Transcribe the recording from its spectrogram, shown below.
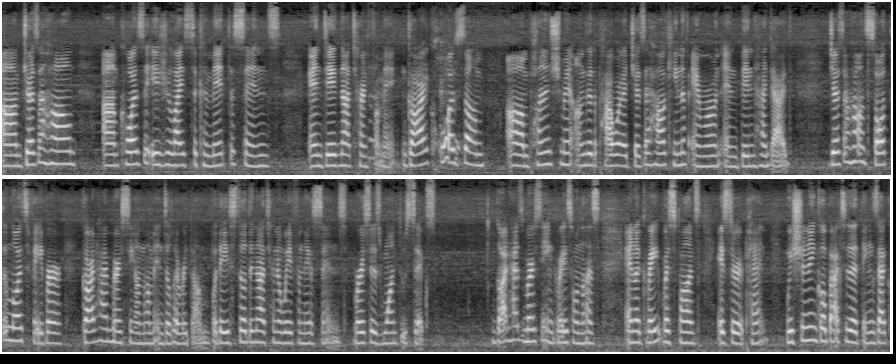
Um, Jezahaz um, caused the Israelites to commit the sins and did not turn from it. God caused them um, punishment under the power of Jezahel, king of Ammon, and Ben Hadad. Jezahel sought the Lord's favor. God had mercy on them and delivered them, but they still did not turn away from their sins. Verses 1 through 6. God has mercy and grace on us, and a great response is to repent. We shouldn't go back to the things that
